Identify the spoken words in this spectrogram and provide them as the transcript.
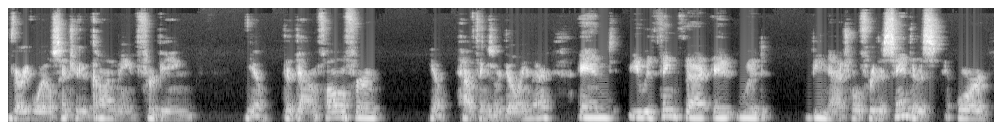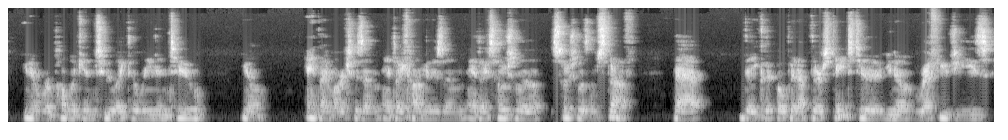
very oil-centric economy for being, you know, the downfall for you know how things are going there? And you would think that it would be natural for DeSantis or you know Republicans who like to lean into you know anti-Marxism, anti-communism, anti-social socialism stuff that they could open up their states to you know refugees,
